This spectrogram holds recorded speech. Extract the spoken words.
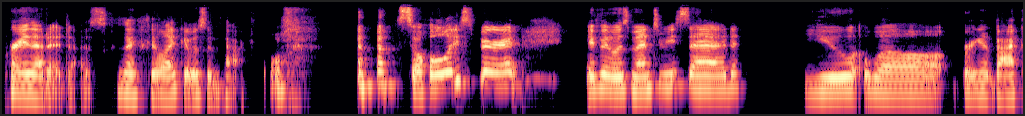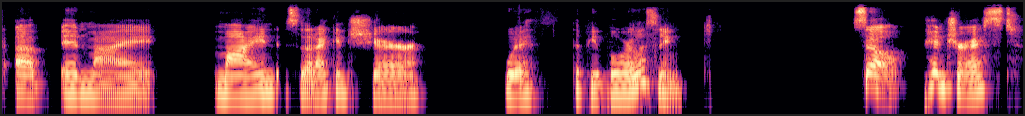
Pray that it does because I feel like it was impactful. so, Holy Spirit, if it was meant to be said, you will bring it back up in my mind so that I can share with the people who are listening. So, Pinterest,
